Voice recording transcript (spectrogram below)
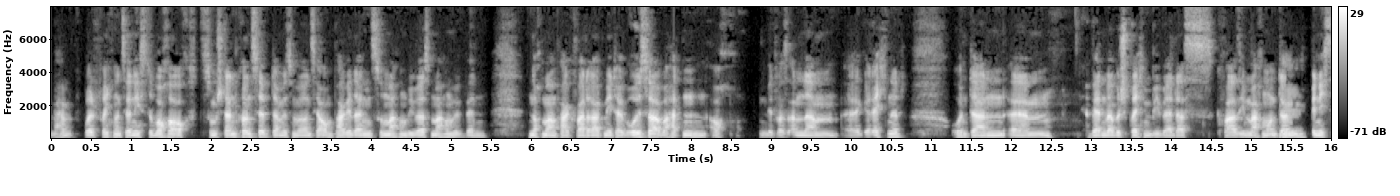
wir sprechen uns ja nächste Woche auch zum Standkonzept. Da müssen wir uns ja auch ein paar Gedanken zu machen, wie wir es machen. Wir werden noch mal ein paar Quadratmeter größer, aber hatten auch mit was anderem äh, gerechnet. Und dann ähm, werden wir besprechen, wie wir das quasi machen. Und dann mhm. bin ich,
